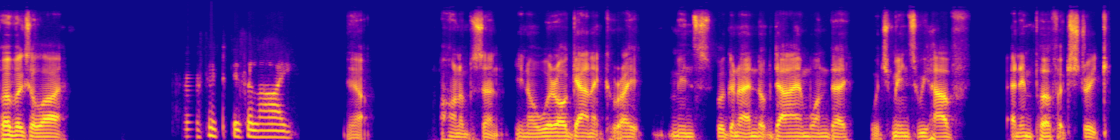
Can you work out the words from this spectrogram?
Perfect's a lie. perfect is a lie Yeah. 100%. You know, we're organic, right? Means we're going to end up dying one day, which means we have an imperfect streak.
